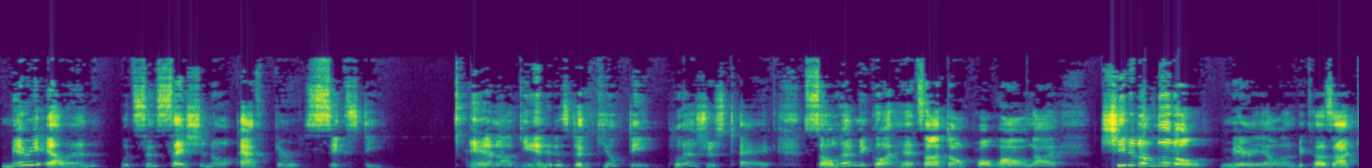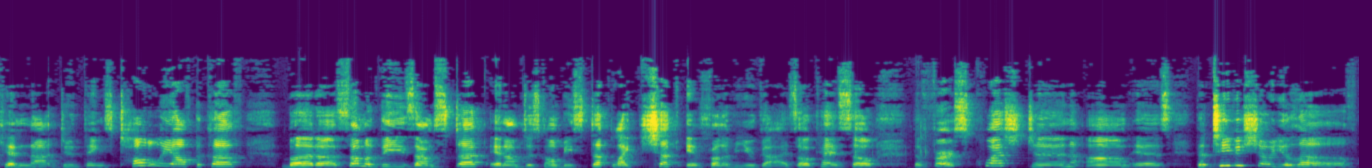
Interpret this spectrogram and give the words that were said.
Mary Ellen with Sensational After 60. And again, it is the Guilty Pleasures tag. So let me go ahead so I don't prolong. I cheated a little, Mary Ellen, because I cannot do things totally off the cuff but uh, some of these I'm stuck and I'm just going to be stuck like Chuck in front of you guys. Okay, so the first question um, is the TV show you love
